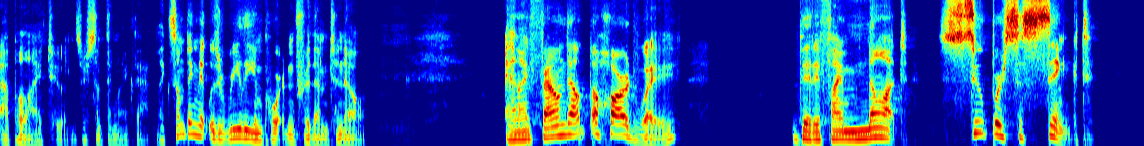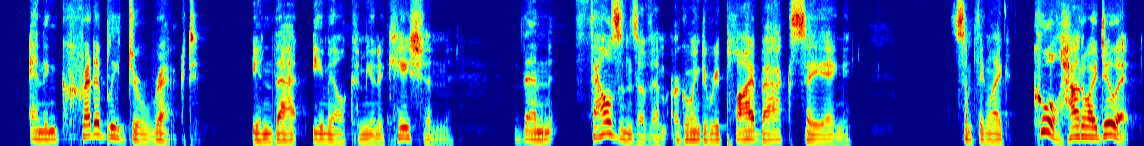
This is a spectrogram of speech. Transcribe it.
Apple iTunes or something like that. Like, something that was really important for them to know. And I found out the hard way that if I'm not super succinct and incredibly direct in that email communication, then thousands of them are going to reply back saying something like, Cool, how do I do it?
